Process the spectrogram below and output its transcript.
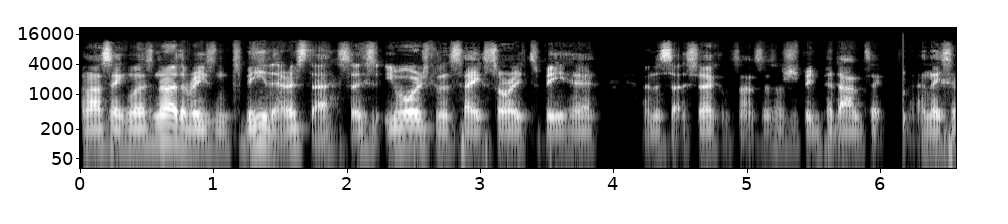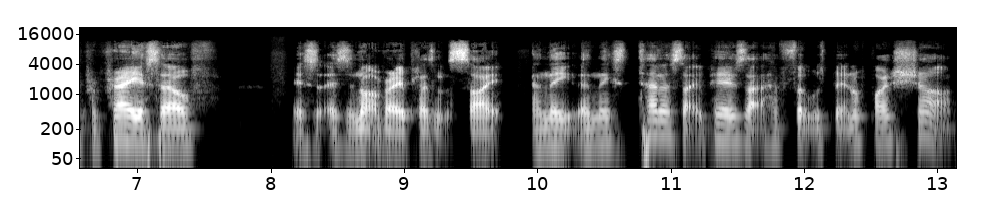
And I was thinking, well, there's no other reason to be there, is there? So you're always going to say, "Sorry to be here under such circumstances." I've just been pedantic. And they said, "Prepare yourself." It's, it's not a very pleasant sight. And they and they tell us that it appears that her foot was bitten off by a shark.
